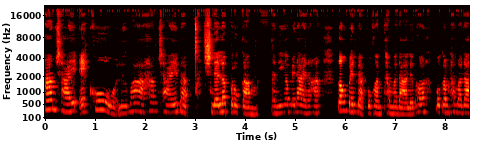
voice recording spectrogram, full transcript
ห้ามใช้ Echo หรือว่าห้ามใช้แบบ Schneller โปรแกรมอันนี้ก็ไม่ได้นะคะ ต้องเป็นแบบโปรแกรมธรรมดาเลยเพราะโปรแกรมธรรมดา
